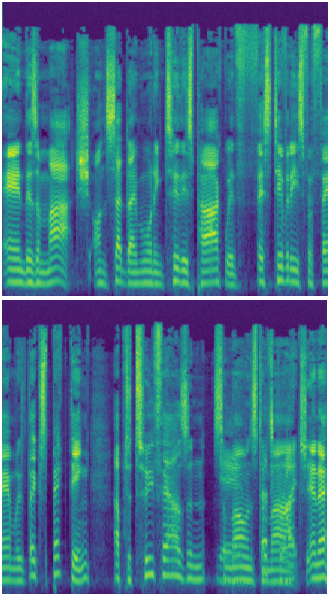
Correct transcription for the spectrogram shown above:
and there's a march on Saturday morning to this park with festivities for families. They're expecting up to 2,000 Samoans to that's great. march. And uh,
